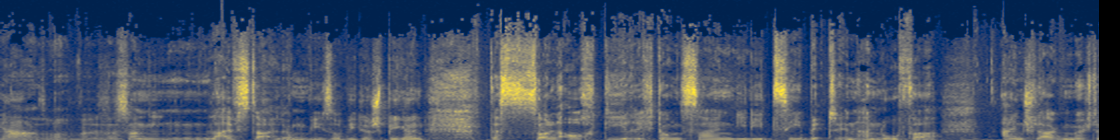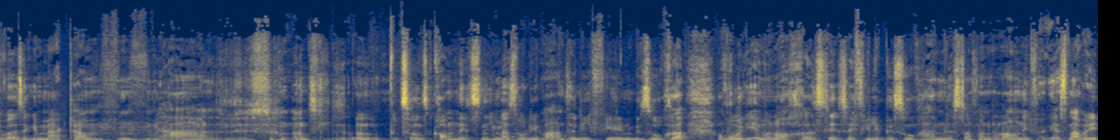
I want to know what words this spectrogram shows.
ja, so, das soll ein Lifestyle irgendwie so widerspiegeln. Das soll auch die Richtung sein, die die Cebit in Hannover einschlagen möchte, weil sie gemerkt haben, hm, ja, uns, zu uns kommen jetzt nicht mehr so die wahnsinnig vielen Besucher, obwohl die immer noch sehr, sehr viele Besucher haben, das darf man dann auch nicht vergessen. Aber die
